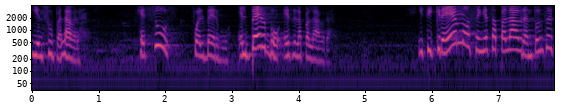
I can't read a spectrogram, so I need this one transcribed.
y en su palabra. Jesús fue el verbo. El verbo es la palabra. Y si creemos en esa palabra, entonces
